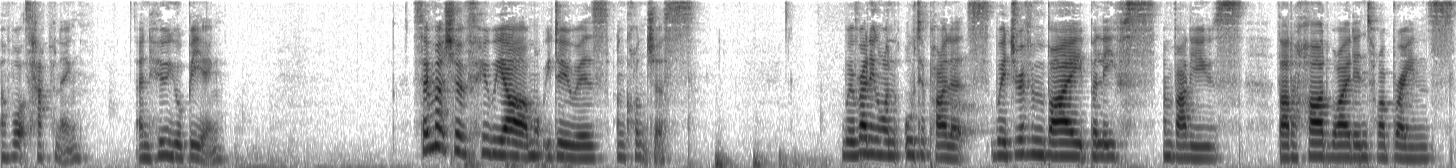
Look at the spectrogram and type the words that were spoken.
of what's happening and who you're being. So much of who we are and what we do is unconscious. We're running on autopilots. We're driven by beliefs and values that are hardwired into our brains,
